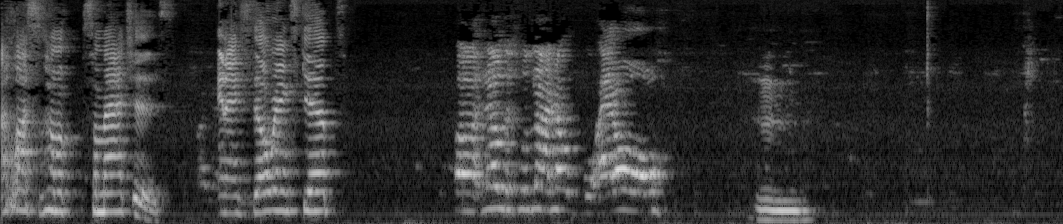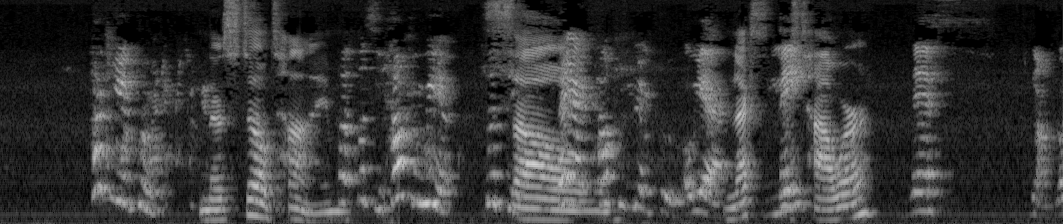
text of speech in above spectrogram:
I lost some some matches. And I still rank skipped? Uh, no, this was not helpful at all. Hmm. How can you improve? There's still time. But let's how can we? Let's. So asked, how can you improve? Oh yeah, next Make- is tower. this. No, go.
